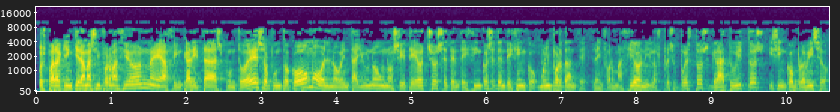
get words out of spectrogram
pues para quien quiera más información, eh, afincalitas.es o .com o el 91 178 75 75. Muy importante, la información y los presupuestos gratuitos y sin compromiso.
